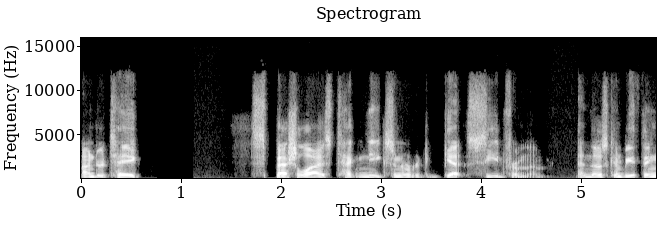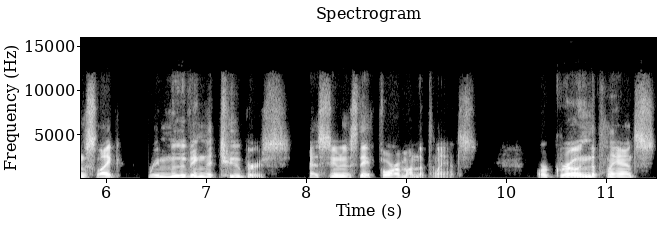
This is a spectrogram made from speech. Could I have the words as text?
undertake specialized techniques in order to get seed from them. And those can be things like removing the tubers as soon as they form on the plants or growing the plants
